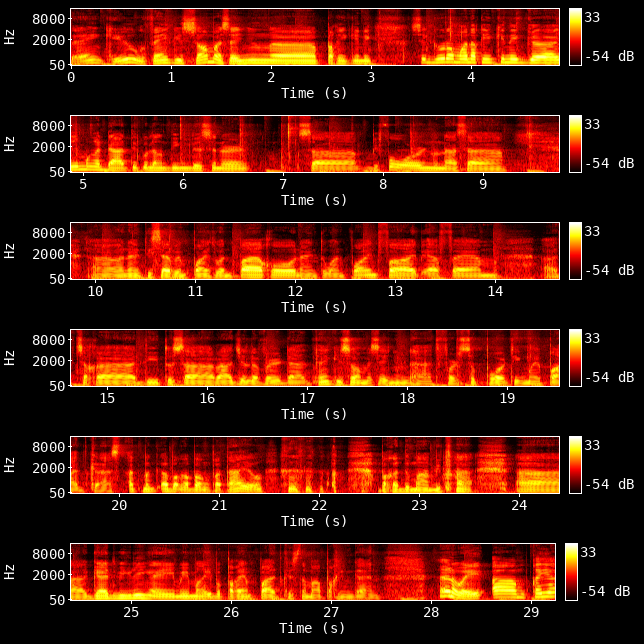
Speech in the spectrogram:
thank you. Thank you so much sa inyong uh, pakikinig. Siguro mga nakikinig, uh, yung mga dati ko lang ding listener sa before, nung nasa uh, 97.1 pa ako, 91.5 FM, at saka dito sa Radyo La Verdad. Thank you so much sa inyong lahat for supporting my podcast. At mag-abang-abang pa tayo. Baka dumami pa. Uh, God willing ay may mga iba pa kayong podcast na mapakinggan. Anyway, um, kaya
